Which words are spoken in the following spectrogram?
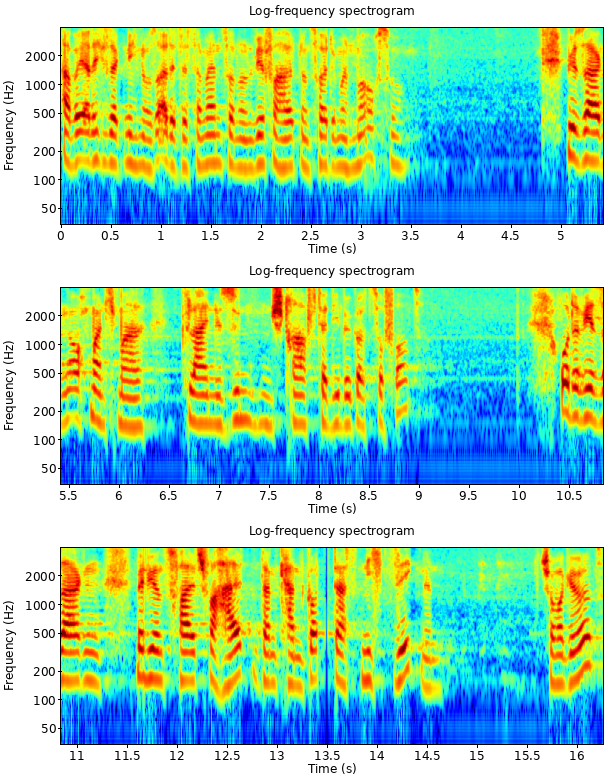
Aber ehrlich gesagt nicht nur das Alte Testament, sondern wir verhalten uns heute manchmal auch so. Wir sagen auch manchmal, kleine Sünden straft der liebe Gott sofort. Oder wir sagen, wenn wir uns falsch verhalten, dann kann Gott das nicht segnen. Schon mal gehört?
